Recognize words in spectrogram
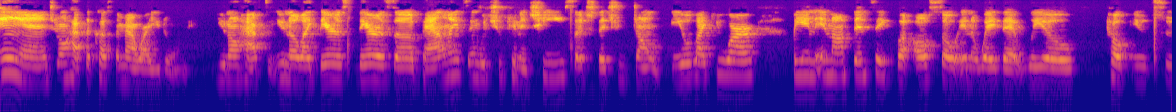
and you don't have to cuss them out while you're doing it. You don't have to, you know, like there's there's a balance in which you can achieve such that you don't feel like you are being inauthentic, but also in a way that will help you to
